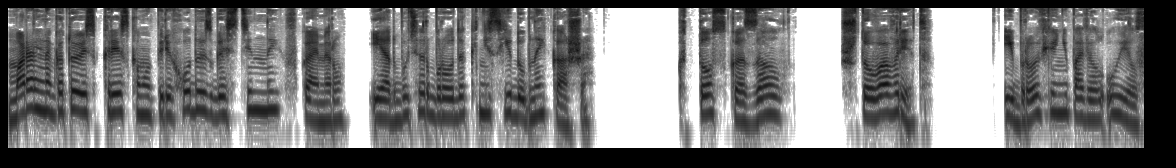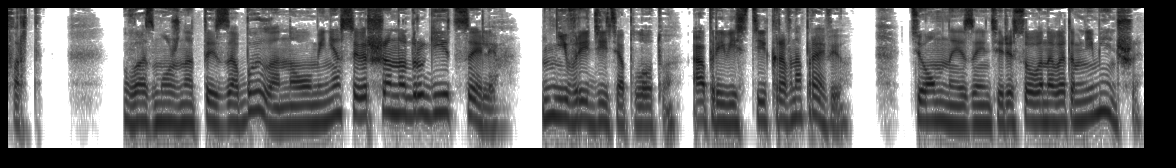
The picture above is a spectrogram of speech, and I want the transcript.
морально готовясь к резкому переходу из гостиной в камеру и от бутерброда к несъедобной каше. «Кто сказал, что во вред?» И бровью не повел Уилфорд. «Возможно, ты забыла, но у меня совершенно другие цели. Не вредить оплоту, а привести к равноправию. Темные заинтересованы в этом не меньше.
